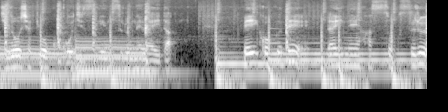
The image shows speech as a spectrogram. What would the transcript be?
自動車強国を実現する狙いだ。米国で来年発足する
